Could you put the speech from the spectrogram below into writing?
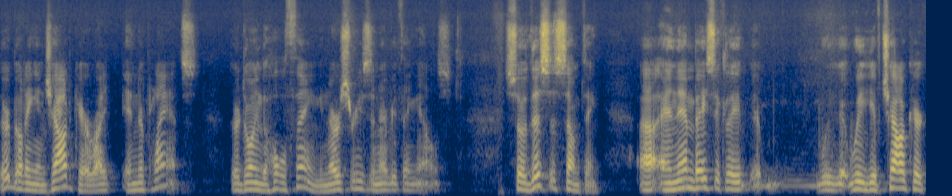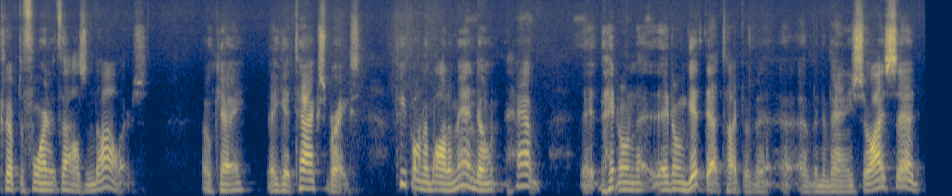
They're building in childcare right in their plants. They're doing the whole thing, nurseries and everything else. So this is something. Uh, and then basically, we, we give child care up to $400,000. Okay? They get tax breaks. People on the bottom end don't have, they, they, don't, they don't get that type of, a, of an advantage. So I said,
